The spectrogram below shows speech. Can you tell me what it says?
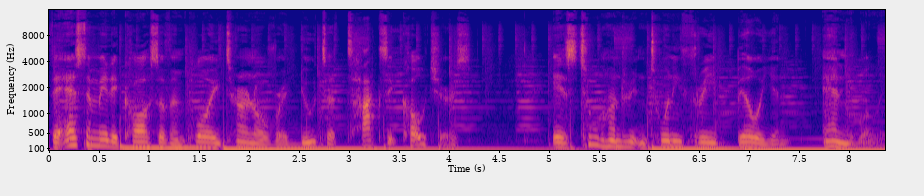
The estimated cost of employee turnover due to toxic cultures is 223 billion annually.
